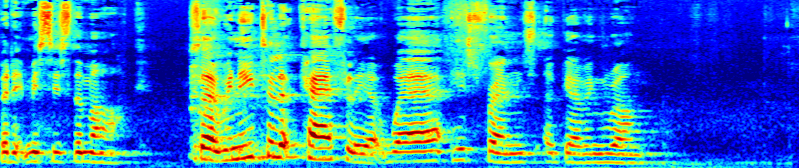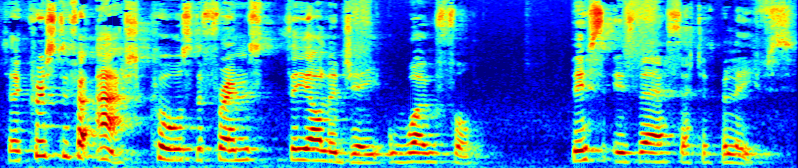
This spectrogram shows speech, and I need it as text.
but it misses the mark. So we need to look carefully at where his friends are going wrong. So Christopher Ash calls the friends' theology woeful. This is their set of beliefs.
